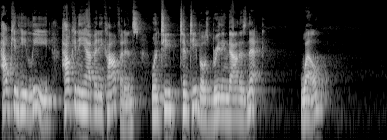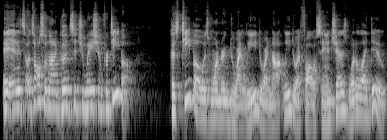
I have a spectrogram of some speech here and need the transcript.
How can he lead? How can he have any confidence when T- Tim Tebow's breathing down his neck? Well, and it's, it's also not a good situation for Tebow. Because Tebow is wondering do I lead? Do I not lead? Do I follow Sanchez? What will I do?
